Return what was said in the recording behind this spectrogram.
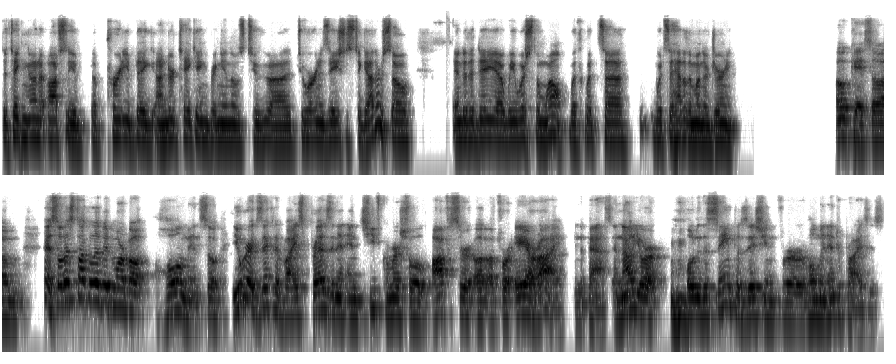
they're taking on obviously a, a, pretty big undertaking, bringing those two, uh, two organizations together. So end of the day, uh, we wish them well with what's uh, what's ahead of them on their journey. Okay, so um, yeah, so let's talk a little bit more about Holman. So you were executive vice president and chief commercial officer uh, uh for ARI in the past, and now you're mm-hmm. holding the same position for Holman Enterprises.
